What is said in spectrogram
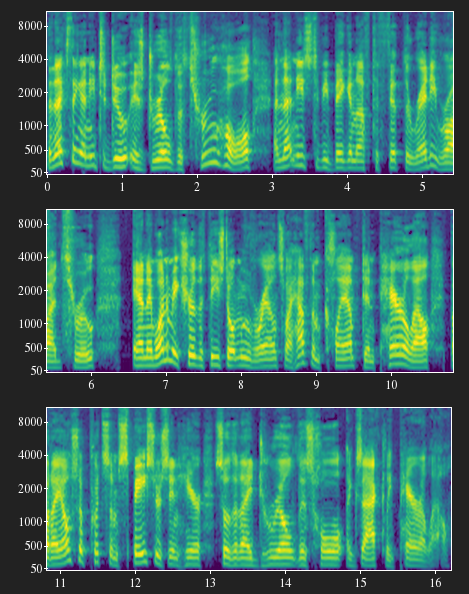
The next thing I need to do is drill the through hole, and that needs to be big enough to fit the ready rod through. And I want to make sure that these don't move around, so I have them clamped in parallel, but I also put some spacers in here so that I drill this hole exactly parallel.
